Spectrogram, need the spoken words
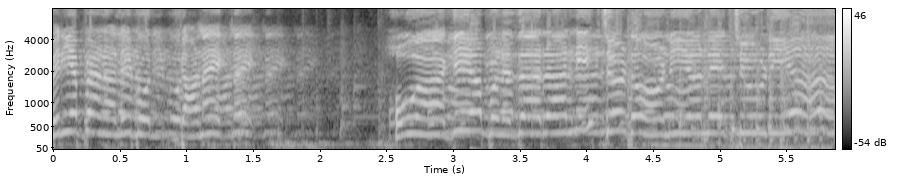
ਮੇਰੀਆਂ ਭੈਣਾਂ ਨੇ ਬੋਲ ਗਾਣਾ ਇੱਕ। ਹੋ ਆ ਗਿਆ ਆਪਣੇ ਜ਼ਰਾ ਨੀ ਚੜਾਉਣੀਆਂ ਨੇ ਚੂੜੀਆਂ।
